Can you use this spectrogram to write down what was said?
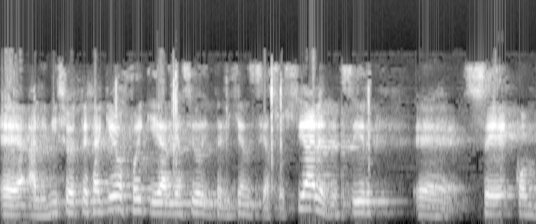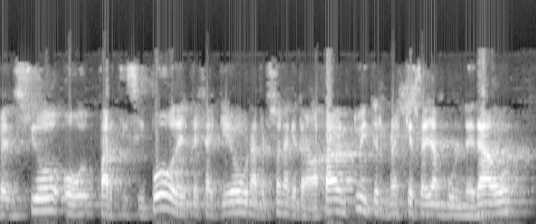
al inicio de este hackeo fue que había sido de inteligencia social, es decir, eh, se convenció o participó de este hackeo una persona que trabajaba en Twitter, no es que se hayan vulnerado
